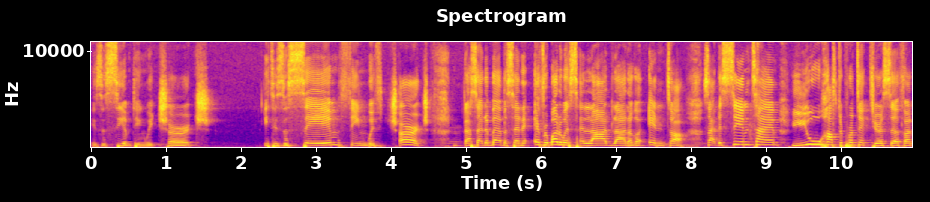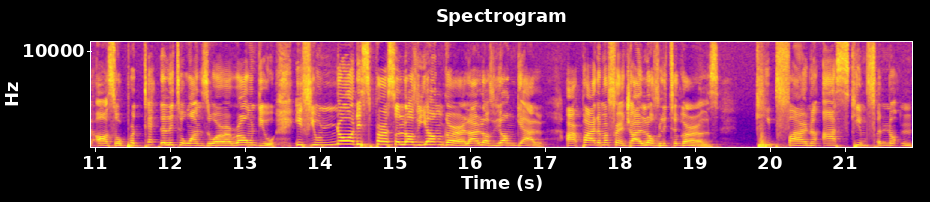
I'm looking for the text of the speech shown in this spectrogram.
It's the same thing with church. It is the same thing with church. That's why the Bible said everybody will say, Lord, Lord, I go enter. So at the same time, you have to protect yourself and also protect the little ones who are around you. If you know this person love young girl, I love young girl, or pardon my French, I love little girls. Keep far, no ask him for nothing.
